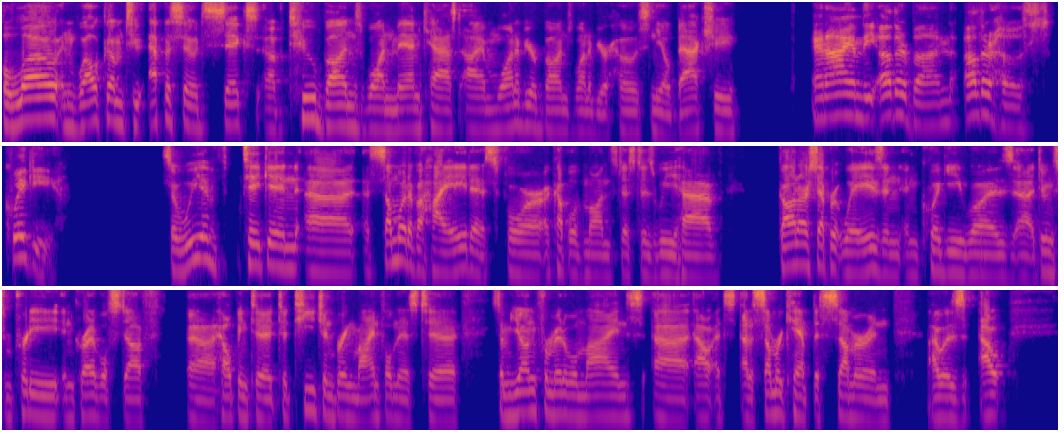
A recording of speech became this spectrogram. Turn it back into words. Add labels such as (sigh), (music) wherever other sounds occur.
Hello and welcome to episode six of Two Buns, One Mancast. I am one of your buns, one of your hosts, Neal Bakshi. And I am the other bun, other host, Quiggy. So we have taken uh, a somewhat of a hiatus for a couple of months, just as we have gone our separate ways. And, and Quiggy was uh, doing some pretty incredible stuff, uh, helping to to teach and bring mindfulness to some young formidable minds uh, out at, at a summer camp this summer. And i was out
